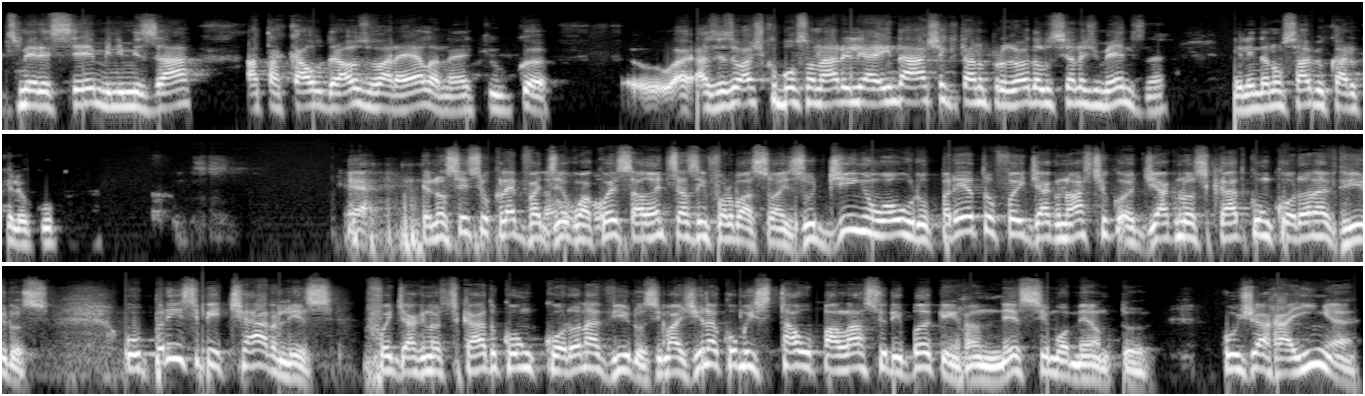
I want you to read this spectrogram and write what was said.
desmerecer, minimizar, atacar o Drauzio Varela, né? Que, às vezes eu acho que o Bolsonaro ele ainda acha que está no programa da Luciana Gimenez, né? Ele ainda não sabe o cargo que ele ocupa. É, eu não sei se o Kleber vai não, dizer alguma coisa só antes das informações. O Dinho Ouro Preto foi diagnosticado com coronavírus. O príncipe Charles foi diagnosticado com coronavírus. Imagina como está o Palácio de Buckingham nesse momento, cuja rainha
